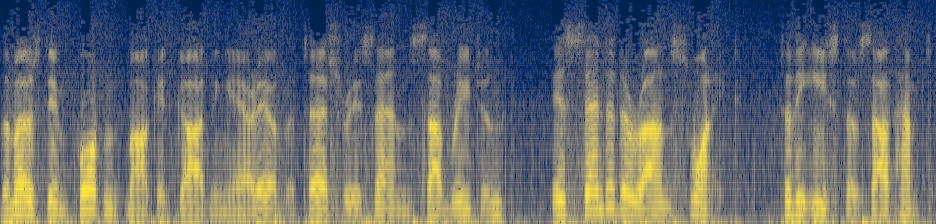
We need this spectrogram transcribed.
The most important market gardening area of the tertiary sands sub-region is centred around Swanwick, to the east of Southampton.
